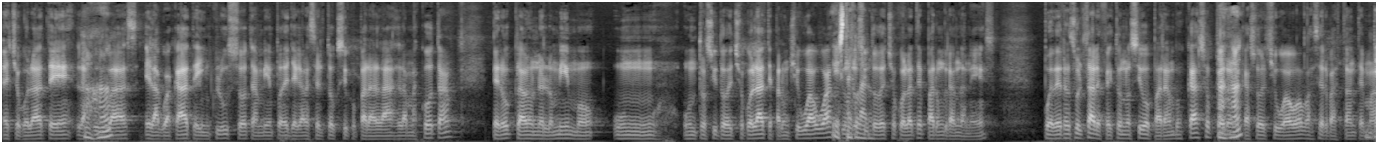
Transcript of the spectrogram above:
el chocolate, las uvas, el aguacate incluso también puede llegar a ser tóxico para la, mascota, pero claro, no es lo mismo un, trocito de chocolate para un chihuahua que un trocito de chocolate para un gran danés puede resultar efecto nocivo para ambos casos, pero en el caso del chihuahua va a ser bastante más,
